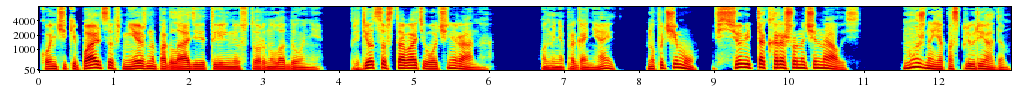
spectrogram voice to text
Кончики пальцев нежно погладили тыльную сторону ладони. Придется вставать очень рано. Он меня прогоняет? Но почему? Все ведь так хорошо начиналось. Можно я посплю рядом?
